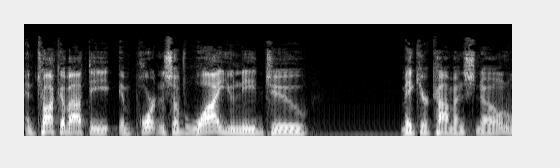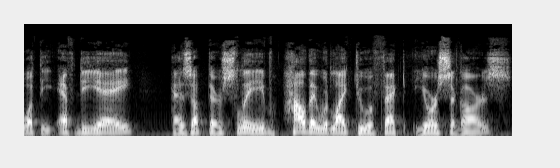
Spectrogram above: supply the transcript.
and talk about the importance of why you need to make your comments known, what the FDA has up their sleeve, how they would like to affect your cigars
